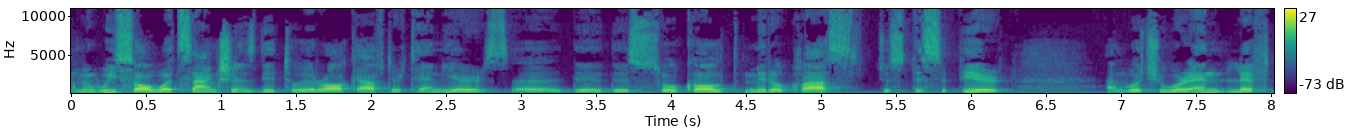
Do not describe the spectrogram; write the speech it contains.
I mean, we saw what sanctions did to Iraq after 10 years. Uh, the, the so called middle class just disappeared. And what you were left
